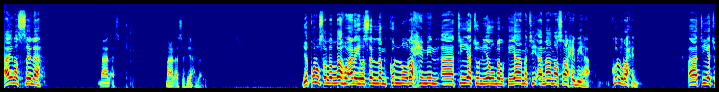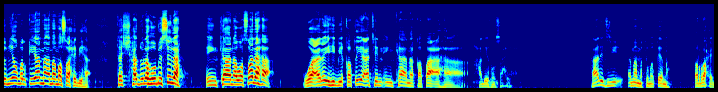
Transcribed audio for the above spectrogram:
أين الصلة؟ مع الأسف. مع الأسف يا أحبابي. يقول صلى الله عليه وسلم كل رحم آتية يوم القيامة أمام صاحبها. كل رحم آتية يوم القيامة أمام صاحبها. تشهد له بصلة إن كان وصلها وعليه بقطيعة إن كان قطعها. حديث صحيح. هذه تجي أمامك يوم القيامة الرحم.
